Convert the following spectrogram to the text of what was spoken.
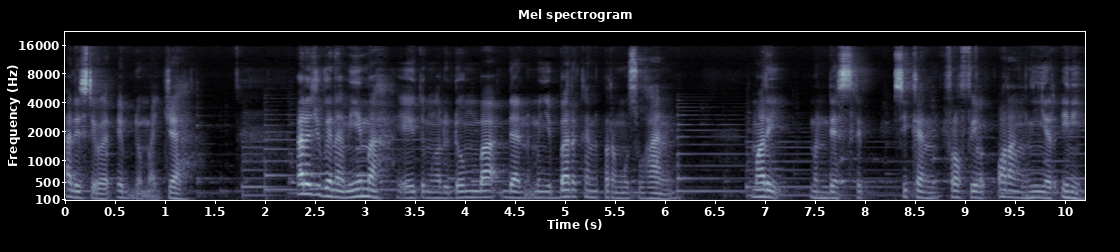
Hadis riwayat Ibnu Majah. Ada juga namimah, yaitu mengadu domba dan menyebarkan permusuhan. Mari mendeskripsikan profil orang nyiar ini.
